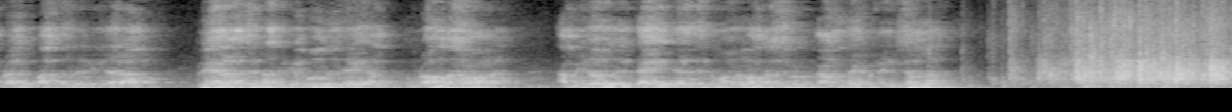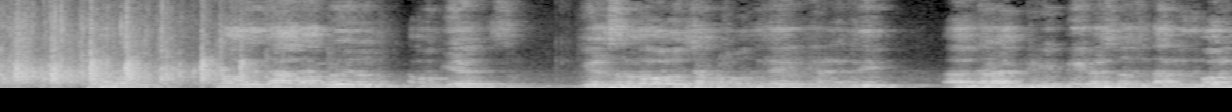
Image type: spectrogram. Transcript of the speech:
এখানে যদি যারা ক্রিকেট নিয়ে ব্যস্ত তারা যদি বলেন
